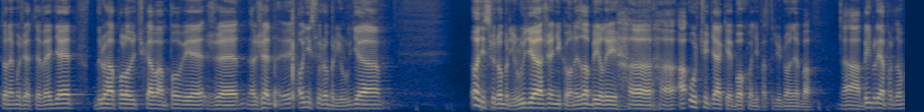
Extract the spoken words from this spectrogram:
to nemůžete vědět, druhá polovička vám pově, že, že eh, oni jsou dobrý ľudia, oni jsou dobrý ľudia, že nikoho nezabili a, a, určitě, jak je Boh, oni patří do neba. A Biblia proto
